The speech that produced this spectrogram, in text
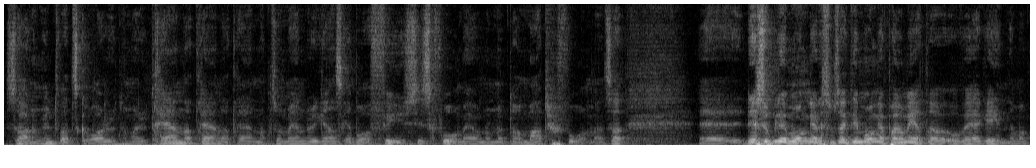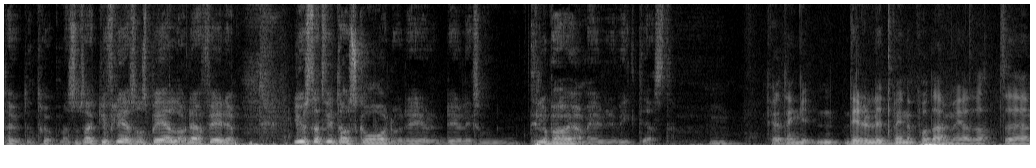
så hade de ju inte varit skadade utan de hade ju tränat, tränat, tränat. Så de är ändå i ganska bra fysisk form även om de inte har matchformen. Så att, eh, det, så blir många, som sagt, det är många parametrar att väga in när man tar ut en trupp. Men som sagt, ju fler som spelar och därför är det... Just att vi inte har skador, det är ju det är liksom, till att börja med är det viktigaste. Mm. För jag tänker, det du lite var inne på där med att eh,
